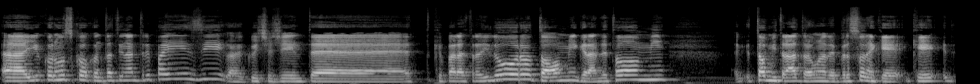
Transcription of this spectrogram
Uh, io conosco contatti in altri paesi, uh, qui c'è gente che parla tra di loro, Tommy, grande Tommy. Tommy, tra l'altro, è una delle persone che, che,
